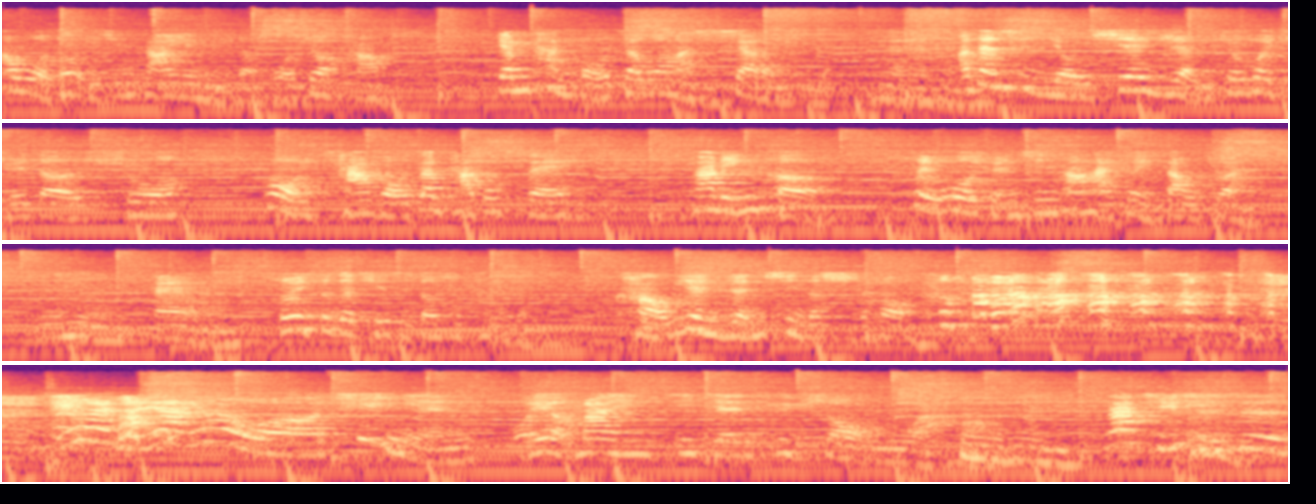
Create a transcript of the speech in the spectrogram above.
啊，我都已经答应你了，我就好，跟探狗在沃尔玛下了棋。嗯。啊，但是有些人就会觉得说，哦，查狗在查都谁？他宁可退斡旋金，他还可以倒赚。嗯哼。哎，所以这个其实都是考验人性的时候。因为怎样？因为我去年我有卖一间预售屋啊，嗯嗯，那其实是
